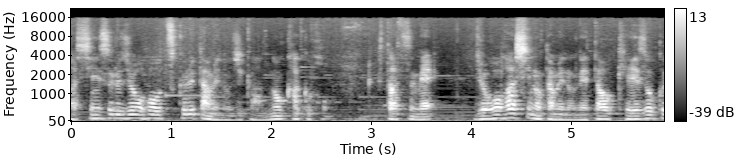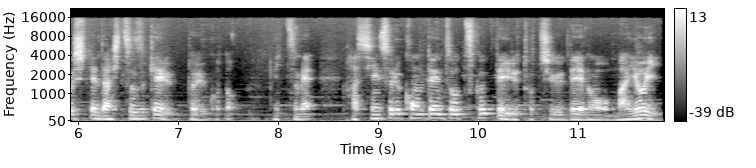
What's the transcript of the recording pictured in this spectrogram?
発信する情報を作るための時間の確保。2つ目情報発信のためのネタを継続して出し続けるということ。3つ目発信するコンテンツを作っている途中での迷い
